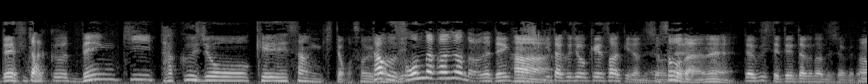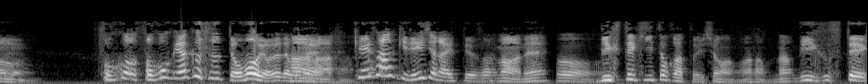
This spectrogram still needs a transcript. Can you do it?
電卓。電気卓上計算機とかそういう多感じ？分そんな感じなんだろうね。電気はい式卓上計算機なんでしょうね。そうだよね。略して電卓なんでしょうけうどね。ん。そこ、そこ訳すって思うよね、でもはいはいはい。ね計算機でいいじゃないっていうさ。まあね。うん。ビフテキとかと一緒なのかな、多分な。ビーフステー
